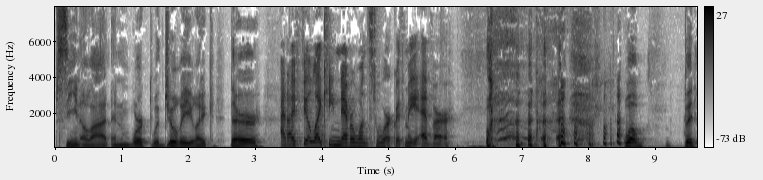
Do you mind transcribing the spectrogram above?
seen a lot and worked with Julie, like they're. And I feel like he never wants to work with me ever. well, but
